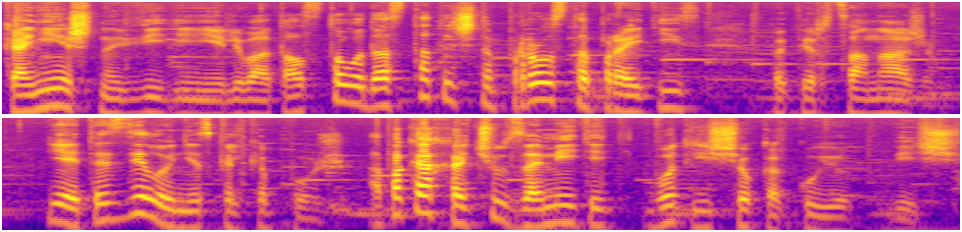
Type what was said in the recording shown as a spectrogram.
конечно, в видении Льва Толстого достаточно просто пройтись по персонажам. Я это сделаю несколько позже. А пока хочу заметить вот еще какую вещь.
